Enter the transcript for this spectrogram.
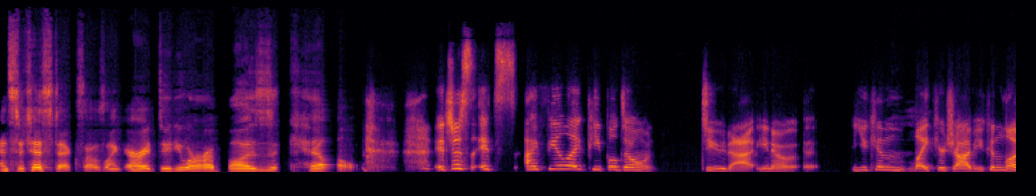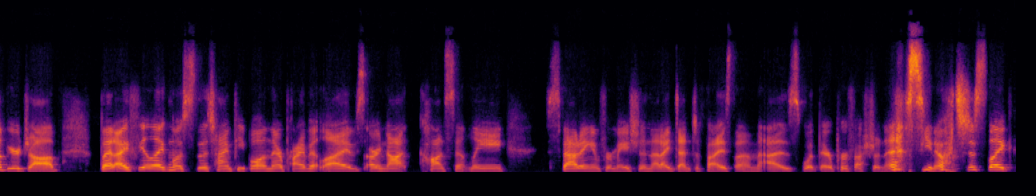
and statistics i was like all right dude you are a buzz kill it's just it's i feel like people don't do that you know you can like your job you can love your job but i feel like most of the time people in their private lives are not constantly spouting information that identifies them as what their profession is you know it's just like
